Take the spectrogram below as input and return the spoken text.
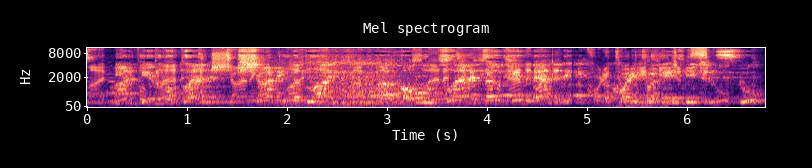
my beautiful, beautiful planet, planet, shining, shining with light, the home planet, planet of humanity, according, according to, the an Aegis school. school.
